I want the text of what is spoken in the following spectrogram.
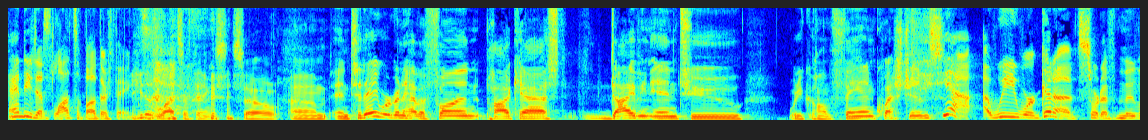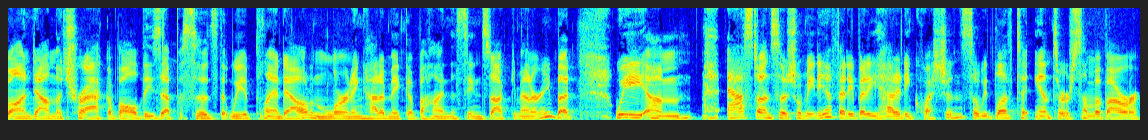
And he does lots of other things. He does lots of things. So, um, and today we're going to have a fun podcast diving into what do you call them? Fan questions. Yeah, we were going to sort of move on down the track of all these episodes that we had planned out and learning how to make a behind the scenes documentary. But we um, asked on social media if anybody had any questions. So we'd love to answer some of our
